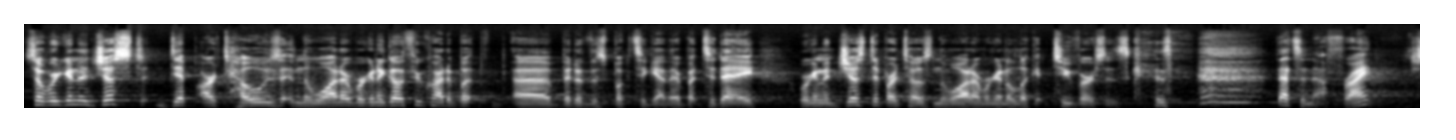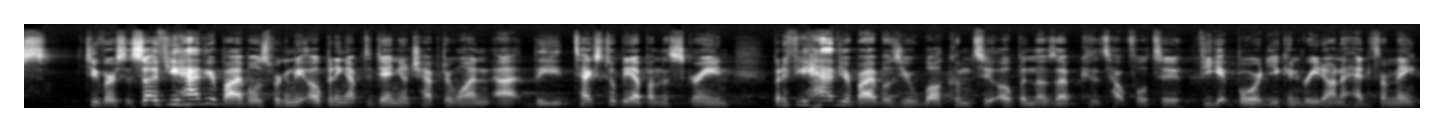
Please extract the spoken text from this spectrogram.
So we're going to just dip our toes in the water. We're going to go through quite a bit, uh, bit of this book together, but today we're going to just dip our toes in the water and we're going to look at two verses because that's enough, right? Just two verses. So if you have your Bibles, we're going to be opening up to Daniel chapter 1. Uh, the text will be up on the screen, but if you have your Bibles, you're welcome to open those up because it's helpful to, if you get bored, you can read on ahead from me.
